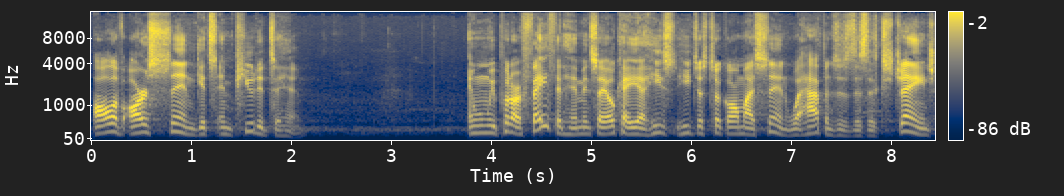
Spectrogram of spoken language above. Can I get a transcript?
all of our sin gets imputed to him. And when we put our faith in him and say, okay, yeah, he's, he just took all my sin, what happens is this exchange,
